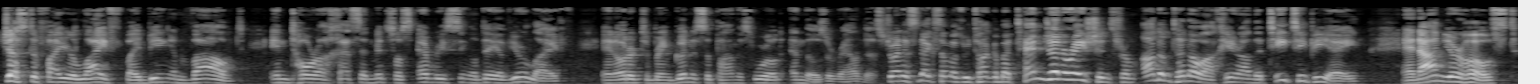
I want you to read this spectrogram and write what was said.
Justify your life by being involved in Torah, Chesed, Mitzvahs every single day of your life in order to bring goodness upon this world and those around us. Join us next time as we talk about 10 generations from Adam to Noah here on the TTPA. And I'm your host,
